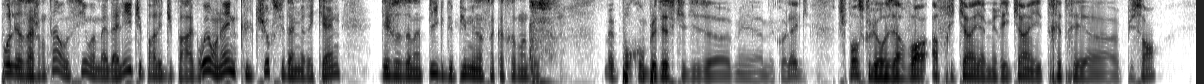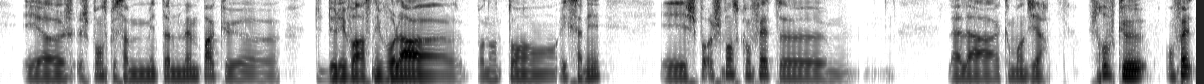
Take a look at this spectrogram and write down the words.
Pour les Argentins aussi, Mohamed Ali, tu parlais du Paraguay, on a une culture sud-américaine des Jeux Olympiques depuis 1992. Mais pour compléter ce qu'ils disent euh, mes, mes collègues, je pense que le réservoir africain et américain est très très euh, puissant. Et euh, je, pense que ça m'étonne même pas que euh, de, les voir à ce niveau-là euh, pendant tant X années. Et je, pe- je pense qu'en fait, euh, la, comment dire, je trouve que en fait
